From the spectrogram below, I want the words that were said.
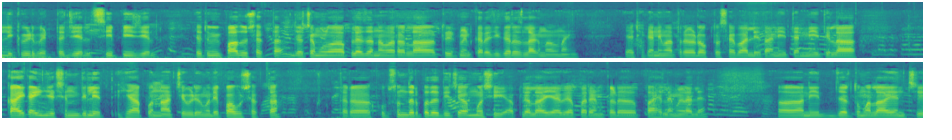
लिक्विड भेटतं जेल सी पी जेल हे तुम्ही पाजू शकता. ज्याच्यामुळं आपल्या जनावराला ट्रीटमेंट करायची गरज लागणार नाही. या ठिकाणी मात्र डॉक्टर साहेब आलेत आणि त्यांनी तिला काय काय इंजेक्शन दिलेत हे आपण आजच्या व्हिडिओमध्ये पाहू शकता. तर खूप सुंदर पद्धतीच्या म्हशी आपल्याला या व्यापाऱ्यांकडं पाहायला मिळाल्या. आणि जर तुम्हाला यांचे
